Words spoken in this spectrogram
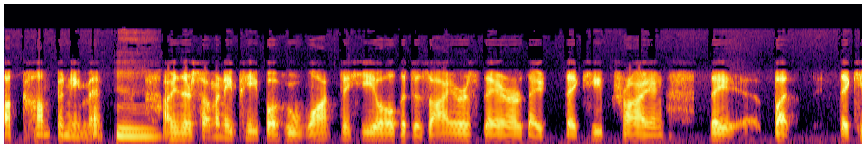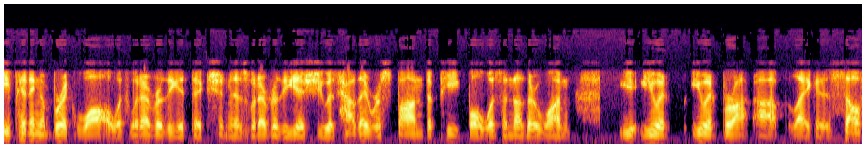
accompaniment. Mm. I mean, there's so many people who want to heal. The desire is there. They they keep trying. They but they keep hitting a brick wall with whatever the addiction is, whatever the issue is. How they respond to people was another one you, you had you had brought up, like self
